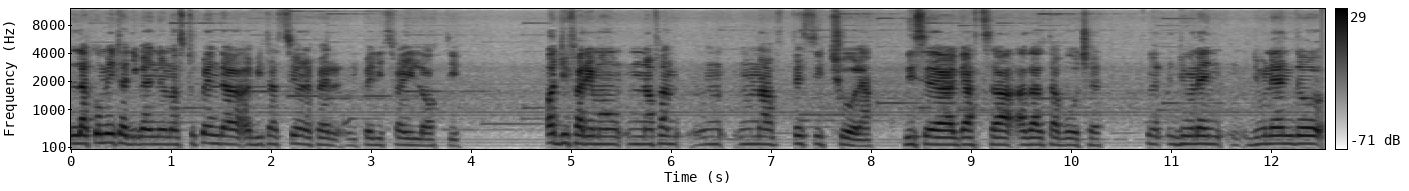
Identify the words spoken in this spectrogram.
La cometa divenne una stupenda abitazione per, per gli spailotti. Oggi faremo una, una festicciola, disse la ragazza ad alta voce, riunendo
